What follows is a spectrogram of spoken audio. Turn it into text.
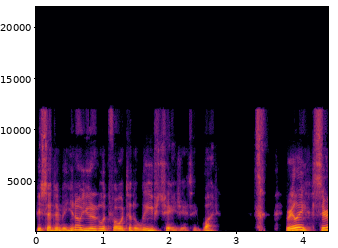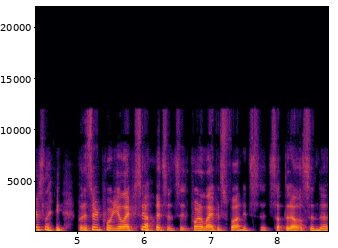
he said to me, "You know, you're going to look forward to the leaves changing." I said, "What? really? Seriously?" But it's very important in your life. So it's, it's, it's part of life. It's fun. It's it's something else. And uh,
